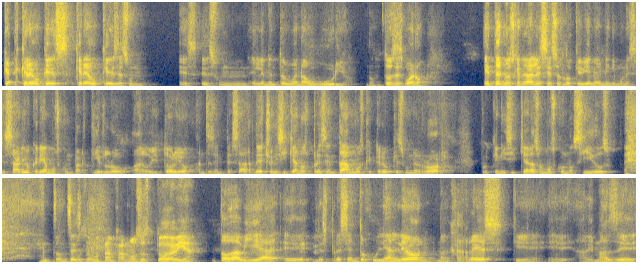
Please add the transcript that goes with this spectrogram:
Creo que, es, creo que ese es un, es, es un elemento de buen augurio. ¿no? Entonces, bueno, en términos generales, eso es lo que viene de mínimo necesario. Queríamos compartirlo al auditorio antes de empezar. De hecho, ni siquiera nos presentamos, que creo que es un error, porque ni siquiera somos conocidos. Entonces, no somos tan famosos todavía. Todavía eh, les presento Julián León Manjarres, que eh, además de,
